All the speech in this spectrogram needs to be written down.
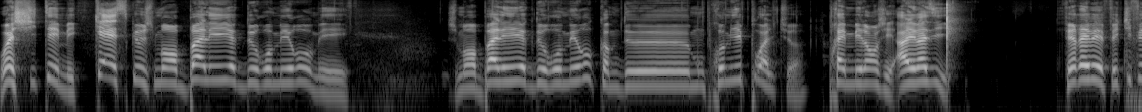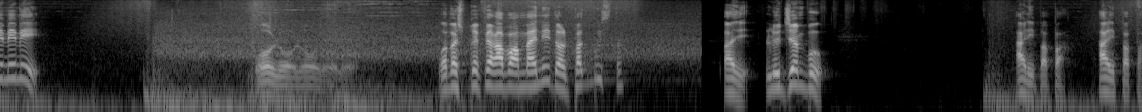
Ouais, cheaté, mais qu'est-ce que je m'en les de Romero? Mais je m'en les de Romero comme de mon premier poil, tu vois. Après, mélanger. Allez, vas-y. Fais rêver, fais kiffer mémé. Oh là là là là. Ouais, bah, je préfère avoir Mané dans le pack boost. Hein. Allez, le jumbo. Allez, papa. Allez, papa.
